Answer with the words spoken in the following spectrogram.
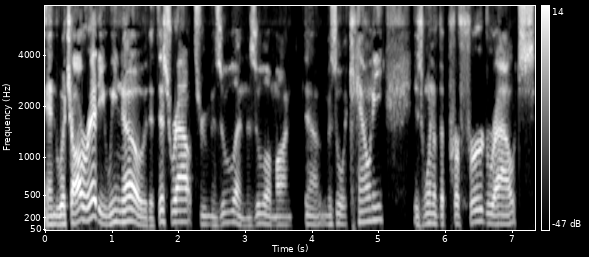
and which already we know that this route through Missoula and Missoula, Mon, uh, Missoula County is one of the preferred routes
